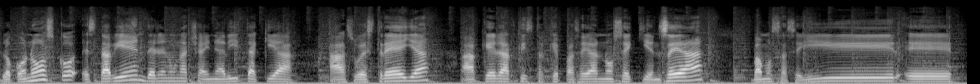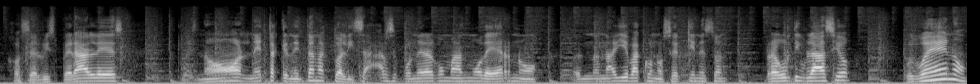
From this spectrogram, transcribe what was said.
lo conozco, está bien, denle una chainadita aquí a, a su estrella aquel artista que pasea, no sé quién sea. Vamos a seguir. Eh, José Luis Perales. Pues no, neta que necesitan actualizarse, poner algo más moderno. nadie va a conocer quiénes son. Raúl Di Blasio. Pues bueno,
